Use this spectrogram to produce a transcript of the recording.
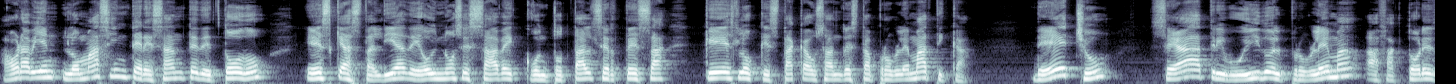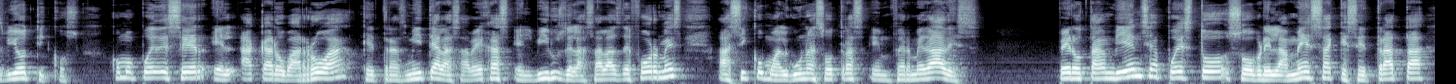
Ahora bien, lo más interesante de todo es que hasta el día de hoy no se sabe con total certeza qué es lo que está causando esta problemática. De hecho, se ha atribuido el problema a factores bióticos, como puede ser el ácaro barroa, que transmite a las abejas el virus de las alas deformes, así como algunas otras enfermedades. Pero también se ha puesto sobre la mesa que se trata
